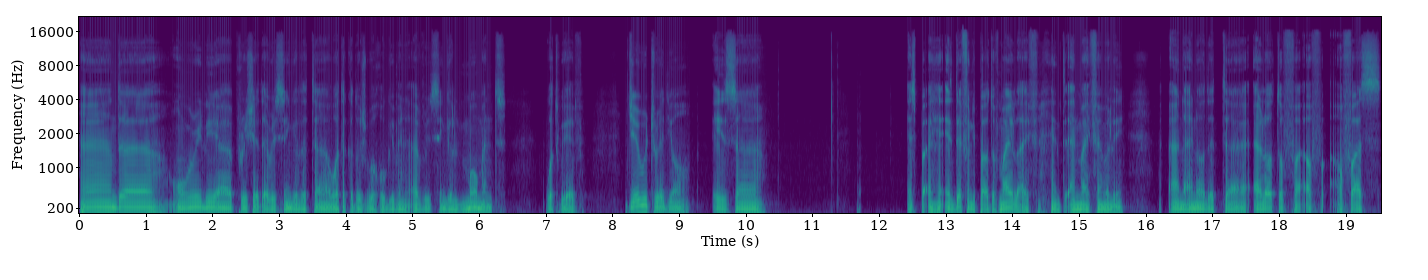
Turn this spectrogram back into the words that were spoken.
and uh, we really appreciate every single that uh, what Hakadosh Baruch Hu given every single moment what we have. J-Root Radio is. Uh, is, is definitely part of my life and, and my family. And I know that uh, a lot of, of, of us,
